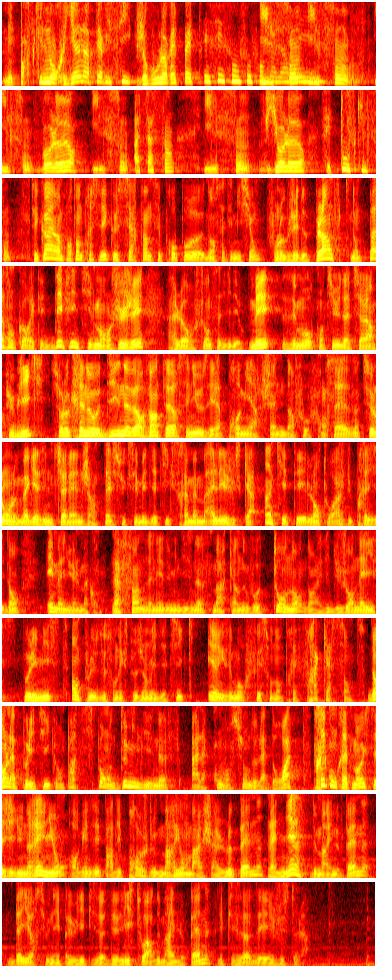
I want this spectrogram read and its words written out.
Mais parce qu'ils n'ont rien à faire ici, je vous le répète. Et s'ils sont souffrants ils sont, ils sont, ils sont voleurs, ils sont assassins, ils sont violeurs, c'est tout ce qu'ils sont. C'est quand même important de préciser que certains de ces propos euh, dans cette émission font l'objet de plaintes qui n'ont pas encore été définitivement jugées à l'heure où je tourne cette vidéo. Mais Zemmour continue d'attirer un public. Sur le créneau 19h-20h, CNews est la première chaîne d'infos française. Selon le magazine Challenge, un tel succès médiatique serait même allé jusqu'à inquiéter l'entourage du président Emmanuel Macron. La fin de l'année 2019 marque un nouveau tournant dans la vie du journaliste polémiste. En plus de son explosion médiatique, Éric Zemmour fait son entrée fracassante dans la politique en participant en 2019 à la convention de la droite. Très concrètement, il s'agit d'une réunion organisée par des proches de Marion Maréchal Le Pen, la nièce de Marine Le Pen. D'ailleurs, si vous n'avez pas vu l'épisode de l'histoire de Marine Le Pen, l'épisode est juste là.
